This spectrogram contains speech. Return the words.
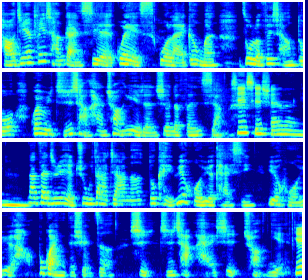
好，今天非常感谢 Grace 过来跟我们做了非常多关于职场和创业人生的分享。谢谢 Shannon。那在这边也祝大家呢都可以越活越开心，越活越好。不管你的选择是职场还是创业，耶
